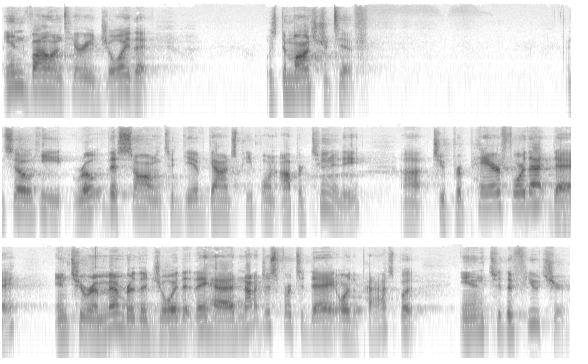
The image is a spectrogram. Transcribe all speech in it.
involuntary joy that was demonstrative. And so he wrote this song to give God's people an opportunity uh, to prepare for that day and to remember the joy that they had, not just for today or the past, but into the future.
